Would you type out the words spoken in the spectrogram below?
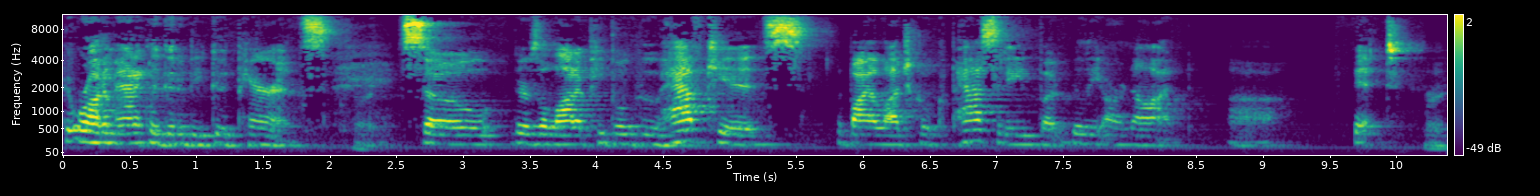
that we're automatically going to be good parents. Right. So there's a lot of people who have kids, the biological capacity, but really are not uh, fit right.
